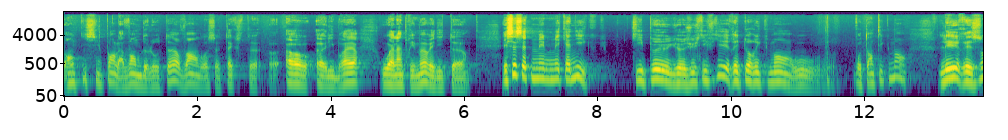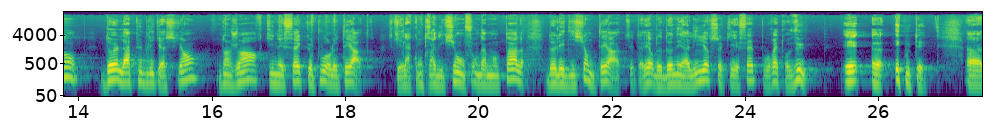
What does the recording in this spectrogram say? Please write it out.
anticipant la vente de l'auteur, vendre ce texte au libraire ou à l'imprimeur éditeur. Et c'est cette mécanique qui peut justifier rhétoriquement ou authentiquement les raisons de la publication d'un genre qui n'est fait que pour le théâtre, ce qui est la contradiction fondamentale de l'édition de théâtre, c'est-à-dire de donner à lire ce qui est fait pour être vu et euh, écouté. Euh,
